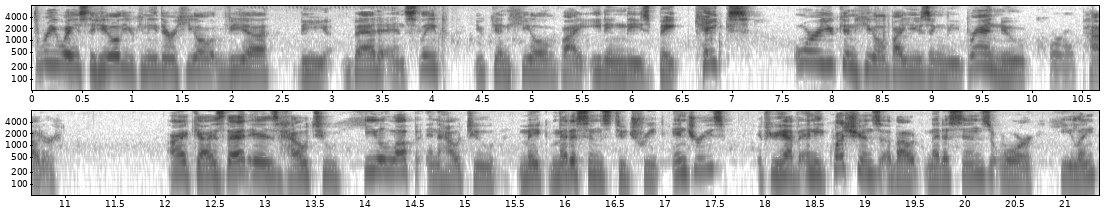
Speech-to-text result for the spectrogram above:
three ways to heal. You can either heal via the bed and sleep, you can heal by eating these baked cakes, or you can heal by using the brand new coral powder. Alright guys, that is how to heal up and how to make medicines to treat injuries. If you have any questions about medicines or healing,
